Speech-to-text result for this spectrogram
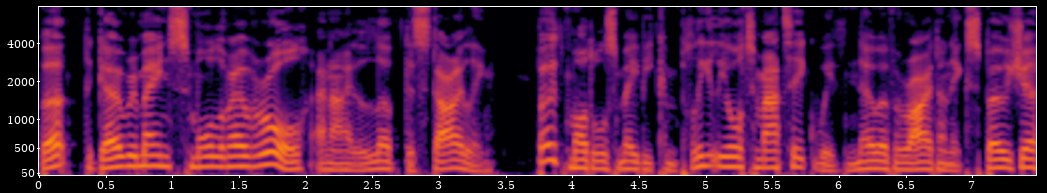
But the Go remains smaller overall, and I love the styling. Both models may be completely automatic with no override on exposure,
